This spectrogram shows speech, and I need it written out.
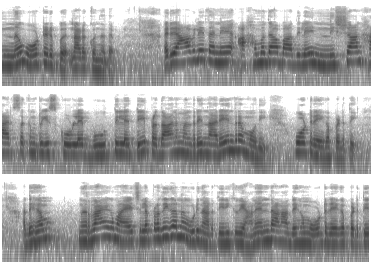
ഇന്ന് വോട്ടെടുപ്പ് നടക്കുന്നത്. രാവിലെ തന്നെ അഹമ്മദാബാദിലെ നിഷാൻ ഹയർ സെക്കൻഡറി സ്കൂളിലെ ബൂത്തിലെത്തി പ്രധാനമന്ത്രി നരേന്ദ്രമോദി വോട്ട് രേഖപ്പെടുത്തി. അദ്ദേഹം നിർണായകമായ ചില പ്രതികരണം കൂടി നടത്തിയിരിക്കുകയാണ്. എന്താണ് അദ്ദേഹം വോട്ട് രേഖപ്പെടുത്തിയ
